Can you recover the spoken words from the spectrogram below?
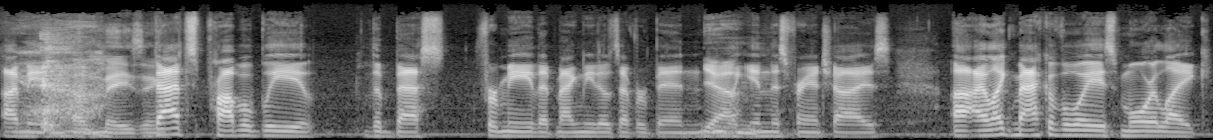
I mean, Amazing. that's probably the best for me that Magneto's ever been. Yeah. like in this franchise. Uh, I like McAvoy's more like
